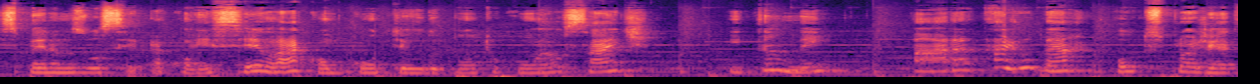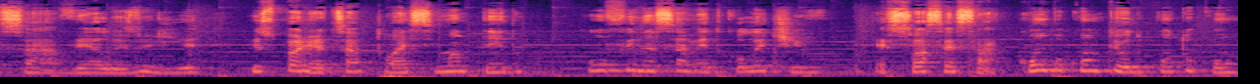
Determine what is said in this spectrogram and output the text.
Esperamos você para conhecer lá comboconteúdo.com é o site e também para ajudar outros projetos a ver a luz do dia e os projetos atuais se mantendo com financiamento coletivo. É só acessar comboconteúdo.com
